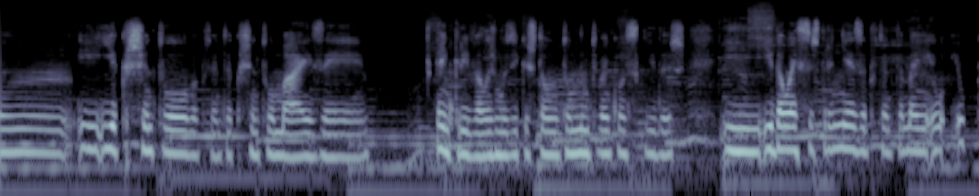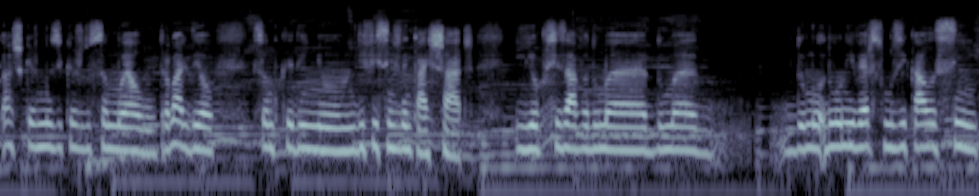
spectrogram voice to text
um, e, e acrescentou, portanto, acrescentou mais. É, é incrível, as músicas estão, estão muito bem conseguidas e, e dão essa estranheza. Portanto, também eu, eu, acho que as músicas do Samuel, o trabalho dele, são um bocadinho difíceis de encaixar e eu precisava de uma, de uma, de, uma, de um universo musical assim.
